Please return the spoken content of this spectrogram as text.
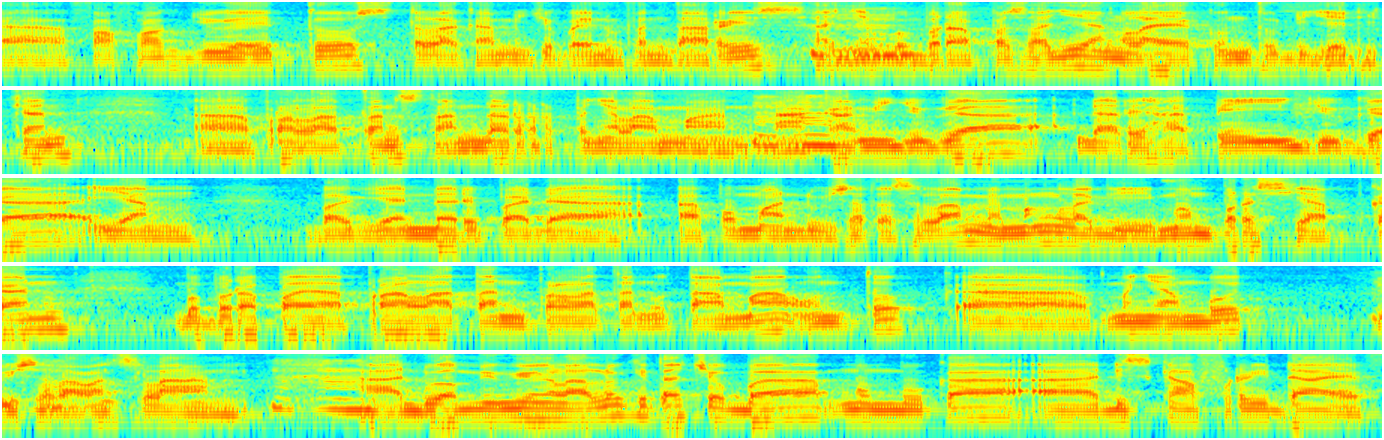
uh, Fafak juga itu setelah kami coba inventaris hanya beberapa saja yang layak untuk dijadikan uh, peralatan standar penyelaman. Nah, kami juga dari HPI juga yang bagian daripada uh, pemandu wisata selam memang lagi mempersiapkan beberapa peralatan-peralatan utama untuk uh, menyambut wisatawan selam. Nah, dua minggu yang lalu kita coba membuka uh, discovery dive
